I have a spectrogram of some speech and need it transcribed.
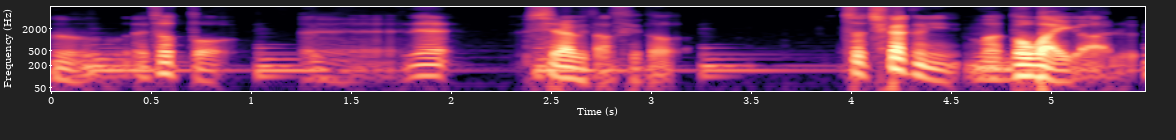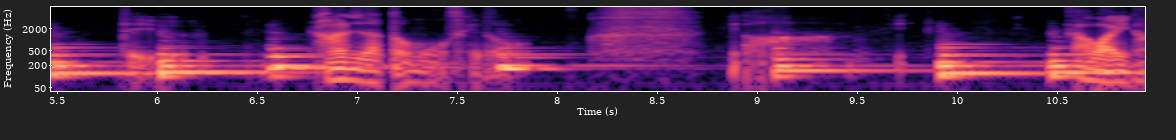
うん、ちょっと、えー、ね、調べたんですけど、ちょっと近くに、まあ、ドバイがあるっていう感じだと思うんですけど、いややばいな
